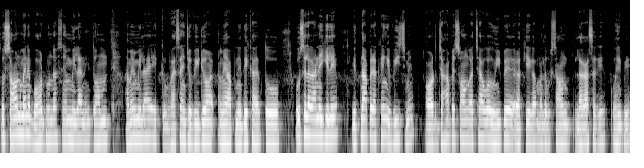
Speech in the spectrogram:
तो साउंड मैंने बहुत ढूंढा, सेम मिला नहीं तो हम, हमें मिला है एक वैसा ही जो वीडियो में आपने देखा है। तो उसे लगाने के लिए इतना पे रखेंगे बीच में, और जहाँ पे सॉन्ग अच्छा होगा वहीं पे रखिएगा मतलब साउंड लगा सके वहीं पे।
